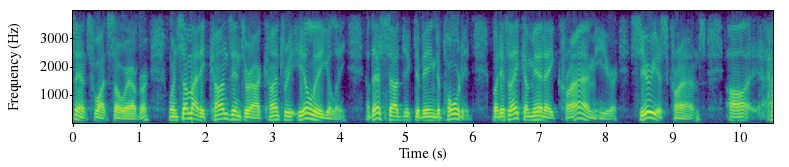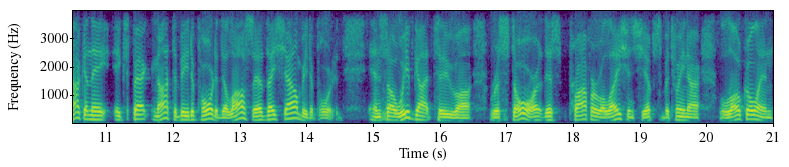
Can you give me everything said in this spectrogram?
sense whatsoever. When somebody comes into our country illegally, uh, they're subject to being deported. But if they commit a crime here, serious crimes, uh, how can they expect not to be deported? The law says they shall be deported. And so we've got to uh, restore this proper relationships between our local and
